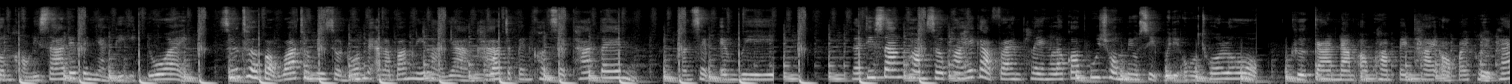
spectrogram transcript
ตนของลิซ่าได้เป็นอย่างดีอีกด้วย ซึ่งเธอบอกว่าเธอมีส่วนร่วมในอัลบั้มนี้หลายอย่างค่ะ ว่าจะเป็นคอนเซปต์ท่าเต้น คอนเซปต์ MV และที่สร้างความเซอร์ไพรส์ให้กับแฟนเพลง แล้วก็ผู้ชมมิวสิกวิดีโอทั่วโลก คือการนำเอาความเป็นไทยออกไปเผยแพร่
